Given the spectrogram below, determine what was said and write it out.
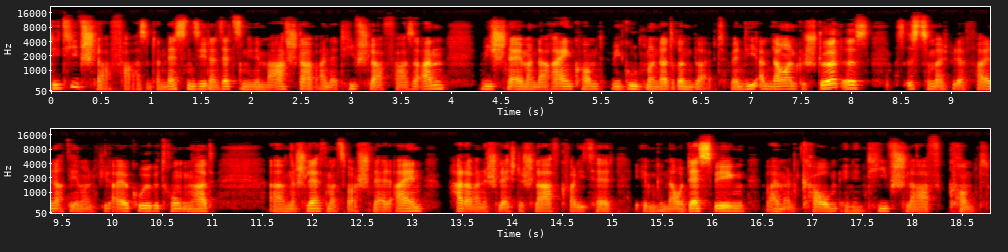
die Tiefschlafphase. Dann messen sie, dann setzen die den Maßstab an der Tiefschlafphase an, wie schnell man da reinkommt, wie gut man da drin bleibt. Wenn die andauernd gestört ist, das ist zum Beispiel der Fall, nachdem man viel Alkohol getrunken hat, ähm, dann schläft man zwar schnell ein, hat aber eine schlechte Schlafqualität, eben genau deswegen, weil man kaum in den Tiefschlaf kommt.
